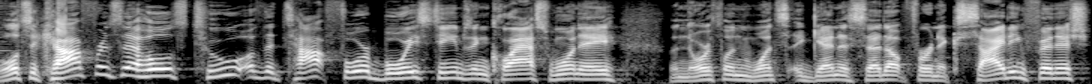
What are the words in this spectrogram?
Well, it's a conference that holds two of the top four boys teams in Class 1A. The Northland once again is set up for an exciting finish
